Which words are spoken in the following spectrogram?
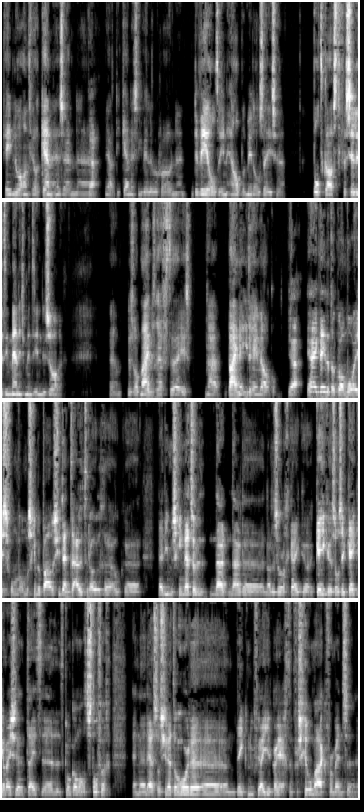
enorm veel kennis. En eh, Ja. ja. die kennis die willen we gewoon de wereld in helpen middels deze podcast Facility Management in de Zorg. Ehm, dus wat mij betreft is nou, bijna iedereen welkom. Ja, ja, ik denk dat het ook wel mooi is om, om misschien bepaalde studenten uit te nodigen. Ook, eh, die misschien net zo naar, naar, de, naar de zorg kijken, keken zoals ik keek in mijn studententijd. Eh, het klonk allemaal wat stoffig. En eh, nou ja, zoals je net al hoorde, eh, ehm, denk ik nu van ja, hier kan je echt een verschil maken voor mensen.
